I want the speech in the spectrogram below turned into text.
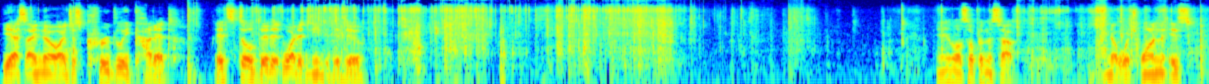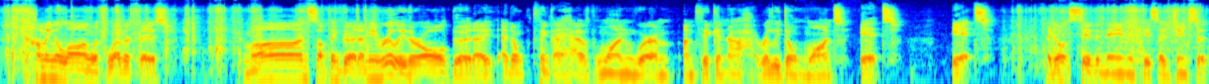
Yes, I know, I just crudely cut it. It still did it what it needed to do. And let's open this up. I know which one is coming along with Leatherface. Come on, something good. I mean, really, they're all good. I, I don't think I have one where I'm, I'm thinking, ah, I really don't want it. It. I don't say the name in case I jinx it.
